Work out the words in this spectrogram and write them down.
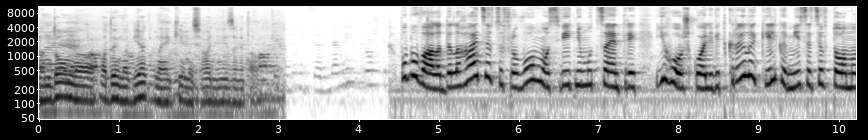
рандомно один об'єкт, на який ми сьогодні і завітали. Побувала делегація в цифровому освітньому центрі. Його в школі відкрили кілька місяців тому.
